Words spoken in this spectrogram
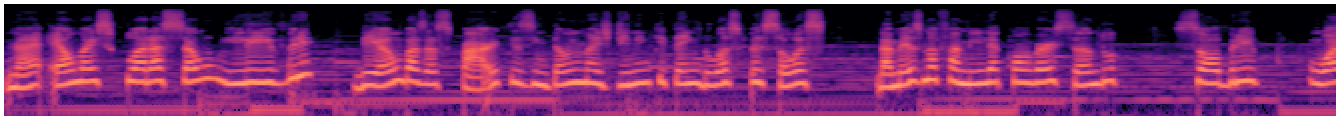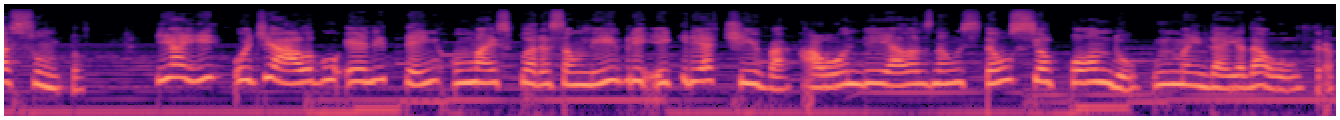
né, é uma exploração livre de ambas as partes. Então, imaginem que tem duas pessoas da mesma família conversando sobre o assunto. E aí, o diálogo ele tem uma exploração livre e criativa, aonde elas não estão se opondo uma ideia da outra.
